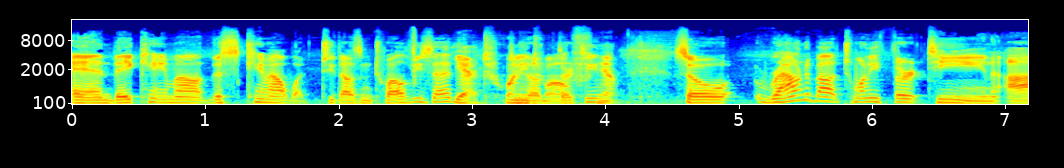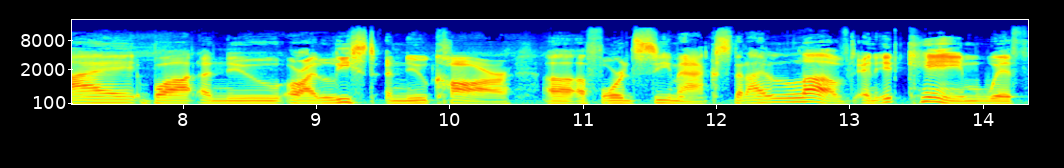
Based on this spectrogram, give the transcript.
and they came out. This came out what 2012? You said? Yeah, 2012, 2013? yeah. So round about 2013, I bought a new, or I leased a new car, uh, a Ford C-Max that I loved, and it came with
